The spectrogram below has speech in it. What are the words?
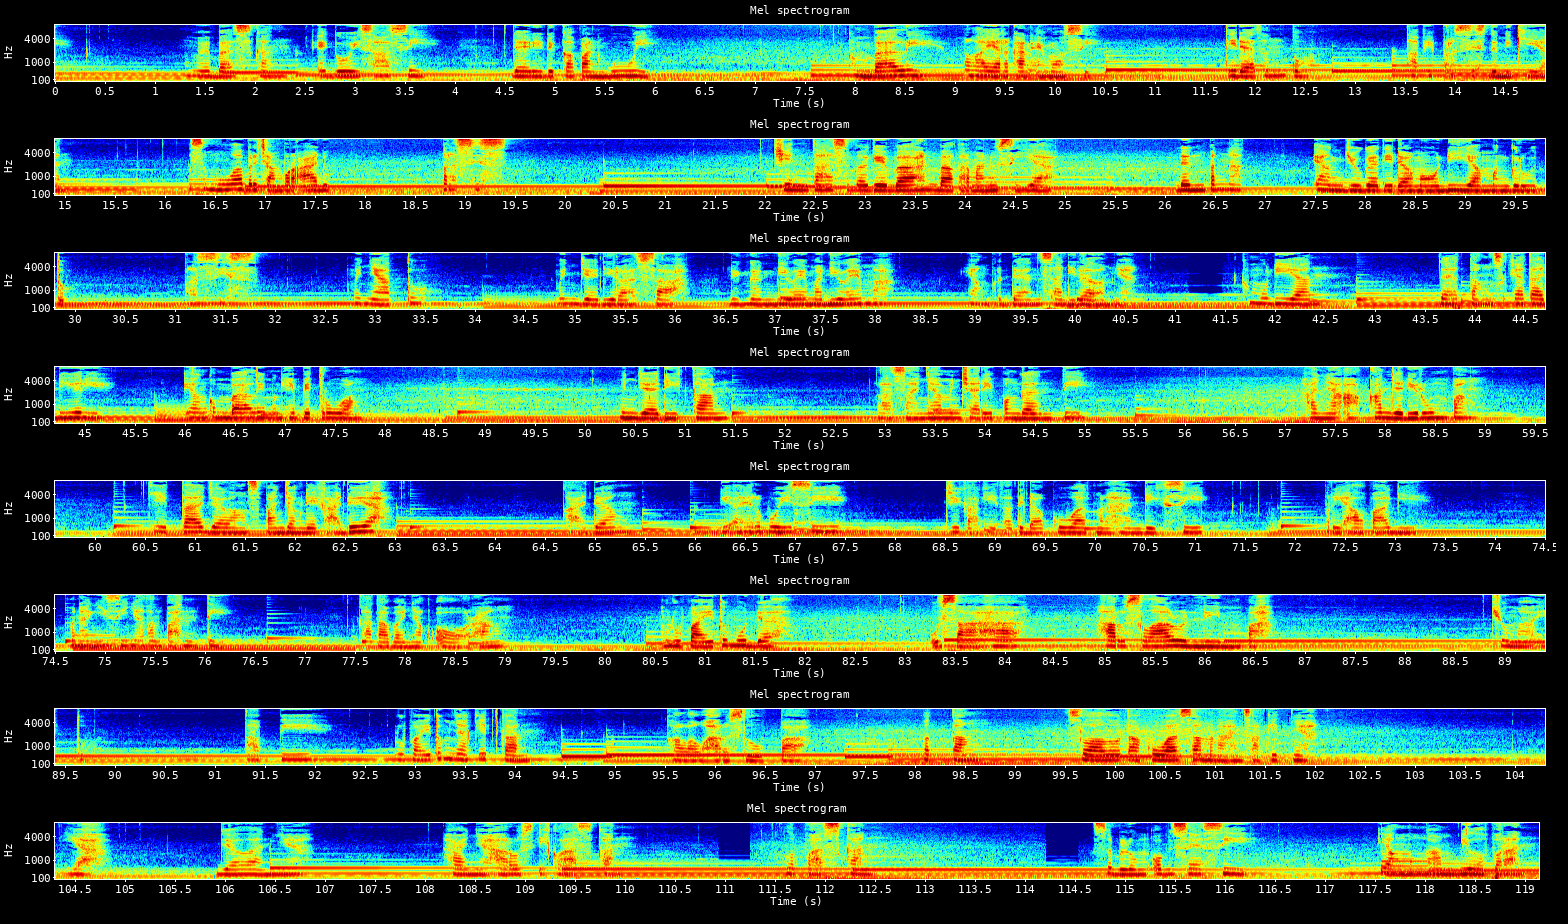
Membebaskan egoisasi dari dekapan bui. Kembali melayarkan emosi. Tidak tentu tapi persis demikian. Semua bercampur aduk. Persis. Cinta sebagai bahan bakar manusia dan penat yang juga tidak mau diam menggerutu. Persis menyatu menjadi rasa dengan dilema-dilema yang berdansa di dalamnya. Kemudian datang sekata diri yang kembali menghimpit ruang, menjadikan rasanya mencari pengganti hanya akan jadi rumpang. Kita jalan sepanjang dekade ya. Kadang di akhir puisi, jika kita tidak kuat menahan diksi, perihal pagi, menangisinya tanpa henti. Kata banyak orang, melupai itu mudah. Usaha harus selalu dilimpah Cuma itu. Tapi lupa itu menyakitkan. Kalau harus lupa, petang selalu tak kuasa menahan sakitnya. Ya, jalannya hanya harus ikhlaskan, lepaskan sebelum obsesi yang mengambil peran.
